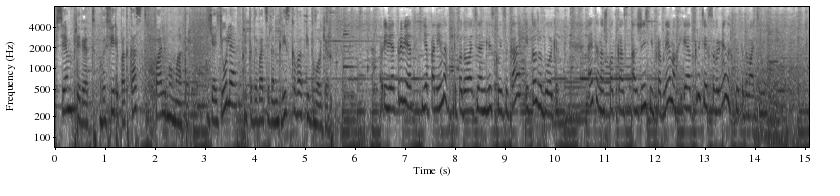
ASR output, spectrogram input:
Всем привет! В эфире подкаст «Пальма Матер». Я Юля, преподаватель английского и блогер. Привет, привет! Я Полина, преподаватель английского языка и тоже блогер. А это наш подкаст о жизни, проблемах и открытиях современных преподавателей.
